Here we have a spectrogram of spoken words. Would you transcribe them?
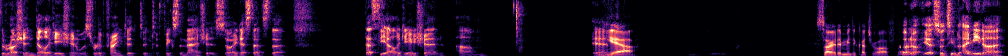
the Russian delegation was sort of trying to, to, to fix the matches. So I guess that's the that's the allegation. Um, and yeah. Sorry, I didn't mean to cut you off. Oh no, yeah. So it seems. I mean, uh,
